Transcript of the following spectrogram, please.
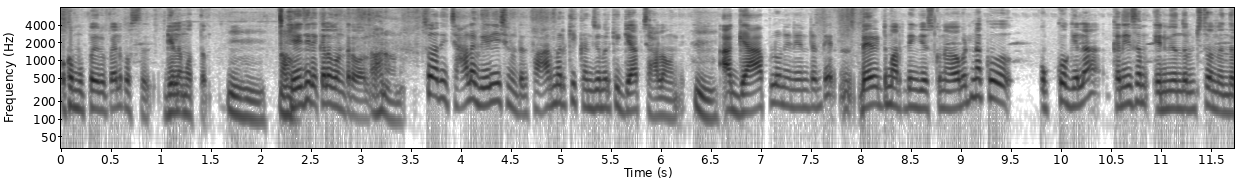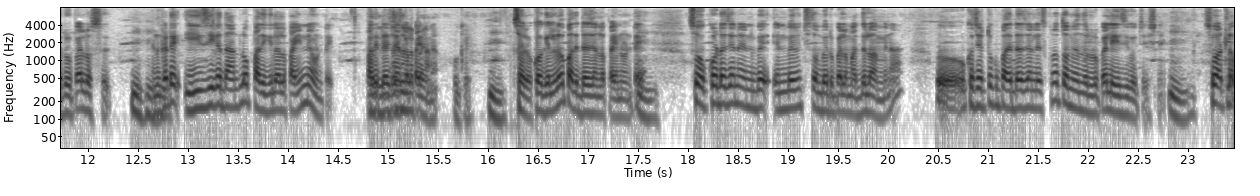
ఒక ముప్పై రూపాయలకు వస్తుంది గిల మొత్తం. కేజీ లెక్కలో కొంటారు వాళ్ళు? సో అది చాలా వేరియేషన్ ఉంటుంది. ఫార్మర్కి కన్జ్యూమర్కి గ్యాప్ చాలా ఉంది. ఆ గ్యాప్లో నేను ఏంటంటే డైరెక్ట్ మార్కెటింగ్ చేసుకున్నా కాబట్టి నాకు ఒక్కో గిల కనీసం ఎనిమిది వందల నుంచి తొమ్మిది వందల రూపాయలు వస్తుంది. ఎందుకంటే ఈజీగా దాంట్లో పది గిలల పైనే ఉంటాయి. పది డజన్ల పైన. ఓకే. సారీ ఒక గిలలో పది డజన్ల పైన ఉంటాయి. సో ఒక్కో డజన్ ఎనభై ఎనభై నుంచి తొంభై రూపాయల మధ్యలో అమ్మిన ఒక చెట్టుకు పది డజన్లు వేసుకున్న తొమ్మిది వందల రూపాయలు ఈజీగా వచ్చేసినాయి. సో అట్లా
